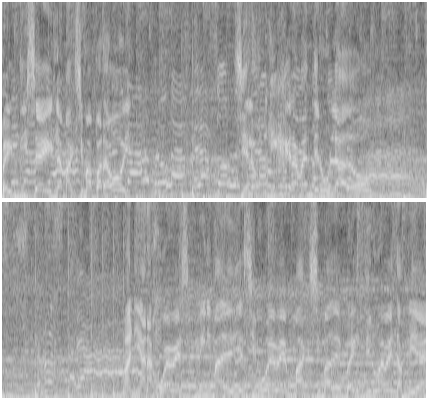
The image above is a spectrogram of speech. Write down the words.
26 la máxima para hoy. Cielo ligeramente nublado. Mañana jueves mínima de 19, máxima de 29 también.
